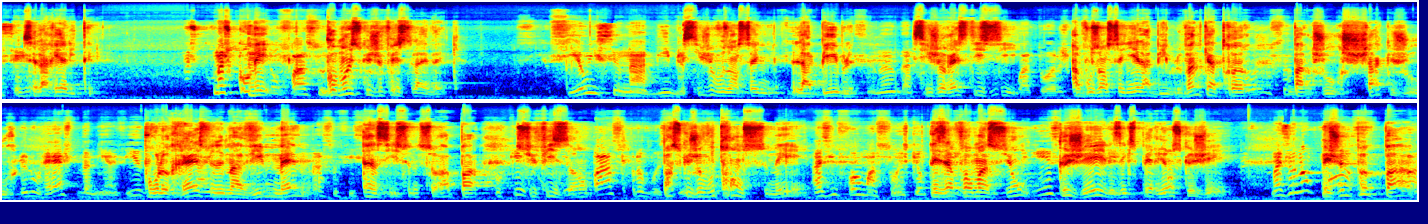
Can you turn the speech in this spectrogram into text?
C'est la réalité. Mais comment est-ce que je fais cela avec si je vous enseigne la Bible, si je reste ici à vous enseigner la Bible 24 heures par jour, chaque jour, pour le reste de ma vie, même ainsi, ce ne sera pas suffisant. parce que je vous transmets les informations que j'ai, les expériences que j'ai. Mais je ne peux pas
